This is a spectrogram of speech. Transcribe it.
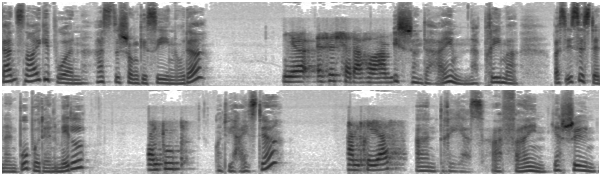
Ganz neu geboren. Hast du schon gesehen, oder? Ja, es ist schon daheim. Ist schon daheim. Na prima. Was ist es denn, ein Bub oder ein Mädel? Ein Bub. Und wie heißt der? Andreas. Andreas. Ah, fein. Ja, schön.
